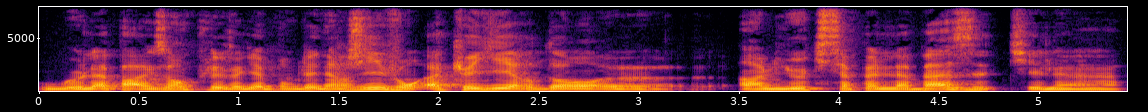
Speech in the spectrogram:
où là, par exemple, les Vagabonds de l'énergie vont accueillir dans un lieu qui s'appelle la base, qui est la,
